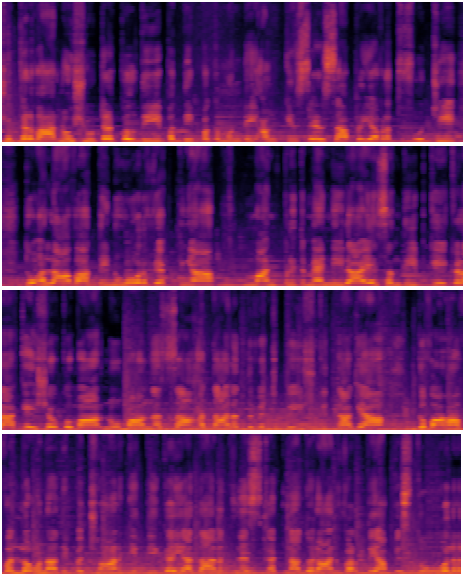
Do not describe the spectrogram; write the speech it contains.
ਸ਼ੁੱਕਰਵਾਰ ਨੂੰ ਸ਼ੂਟਰ ਕੁਲਦੀਪ, ਦੀਪਕ ਮੁੰਡੀ, ਅੰਕਿਤ ਸਿਰਸਾ ਪ੍ਰਿਯਵਰਤ ਫੌਜੀ ਤੋਂ ਇਲਾਵਾ ਤਿੰਨ ਹੋਰ ਵਿਅਕਤੀਆਂ, ਮਨਪ੍ਰੀਤ ਮੈਨੀ ਰਾਏ, ਸੰਦੀਪ ਕੇਕੜਾ, ਕੇਸ਼ਵ ਕੁਮਾਰ ਨੂੰ ਮਾਨਸਾ ਅਦਾਲਤ ਵਿੱਚ ਪੇਸ਼ ਕੀਤਾ ਗਿਆ। ਗਵਾਹਾਂ ਵੱਲੋਂ ਉਹਨਾਂ ਦੀ ਪਛਾਣ ਕੀਤੀ ਗਈ। ਅਦਾਲਤ ਨੇ ਇਸ ਘਟਨਾ ਦੌਰਾਨ ਵਰਤਿਆ ਪਿਸਤੌਲ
